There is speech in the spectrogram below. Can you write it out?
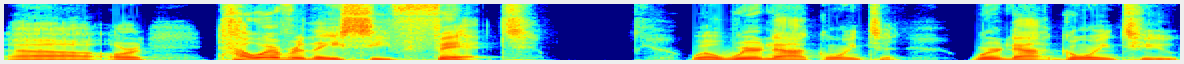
uh, or however they see fit? Well, we're not going to we're not going to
